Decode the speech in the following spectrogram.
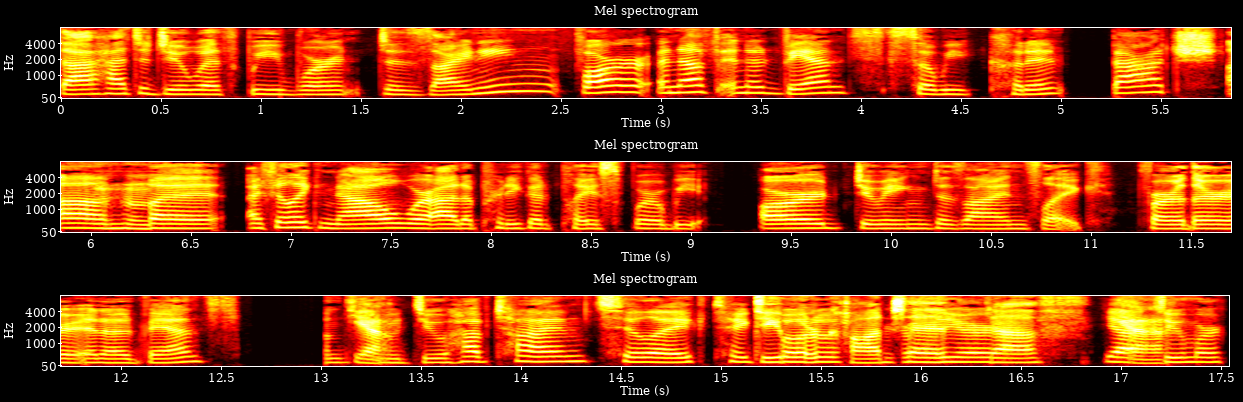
that had to do with we weren't designing far enough in advance so we couldn't batch um Mhm. but i feel like now we're at a pretty good place where we are doing designs like further in advance um, so Yeah. we do have time to like take do more content earlier stuff. yeah, do more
